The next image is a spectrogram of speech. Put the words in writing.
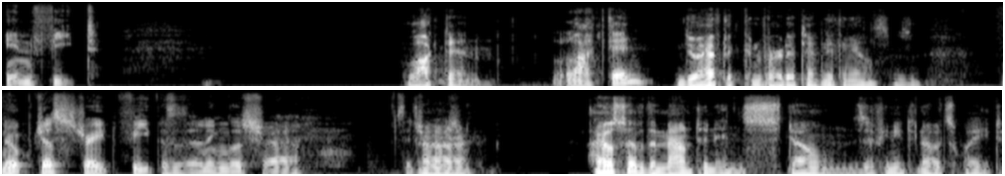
in feet? locked in Locked in. do i have to convert it to anything else Is it- Nope, just straight feet. This is an English uh, situation. all right i also have the mountain in stones if you need to know its weight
